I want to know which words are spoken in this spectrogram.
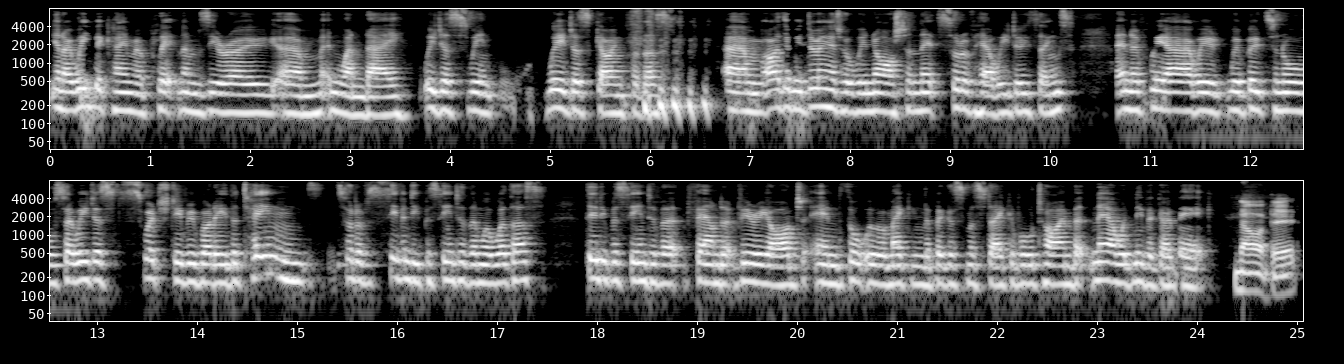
You know, we became a platinum Xero um, in one day. We just went, we're just going for this. um, either we're doing it or we're not, and that's sort of how we do things. And if we are, we're, we're boots and all. So we just switched everybody. The team, sort of 70% of them were with us. 30% of it found it very odd and thought we were making the biggest mistake of all time, but now would never go back. No, I bet.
